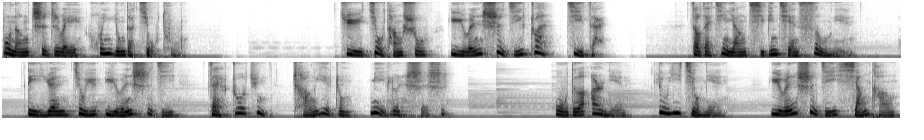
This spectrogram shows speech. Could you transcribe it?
不能斥之为昏庸的酒徒。据《旧唐书·宇文士集传》记载，早在晋阳起兵前四五年，李渊就与宇文士集在涿郡长夜中密论时事。武德二年（六一九年）。宇文士集降唐，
